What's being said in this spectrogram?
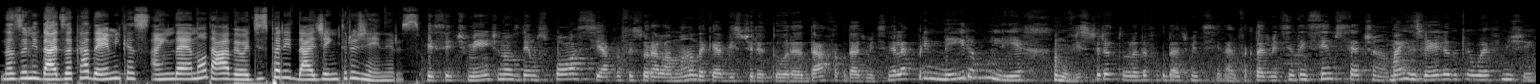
Nas unidades acadêmicas, ainda é notável a disparidade entre os gêneros. Recentemente, nós demos posse à professora Alamanda, que é a vice-diretora da Faculdade de Medicina. Ela é a primeira mulher como vice-diretora da Faculdade de Medicina. A Faculdade de Medicina tem 107 anos, mais velha do que a UFMG.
